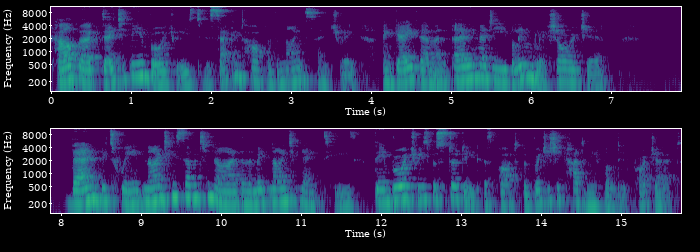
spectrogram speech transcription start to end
Calberg dated the embroideries to the second half of the 9th century and gave them an early medieval English origin then, between 1979 and the mid 1980s, the embroideries were studied as part of a British Academy funded project.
